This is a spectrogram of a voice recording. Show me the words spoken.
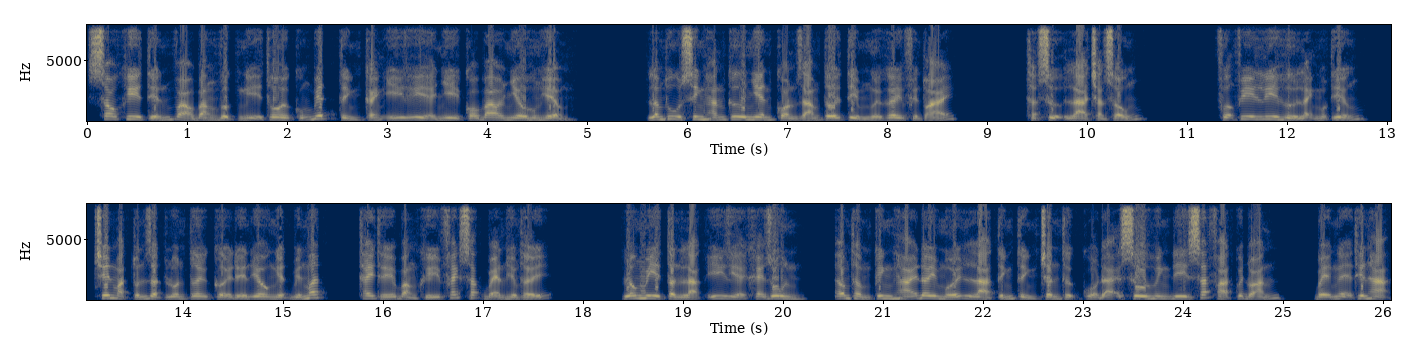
Sau khi tiến vào băng vực nghị thôi cũng biết tình cảnh Y Ghi Nhi có bao nhiêu hung hiểm. Lâm Thu Sinh hắn cư nhiên còn dám tới tìm người gây phiền toái. Thật sự là chán sống. Phượng Phi Ly hừ lạnh một tiếng, trên mặt Tuấn giật luôn tươi cười đến yêu nghiệt biến mất, thay thế bằng khí phách sắc bén hiếm thấy. Lông mi tần lạc y rìa khe run, âm thầm kinh hãi đây mới là tính tình chân thực của đại sư huynh đi sát phạt quyết đoán, bệ nghệ thiên hạ.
